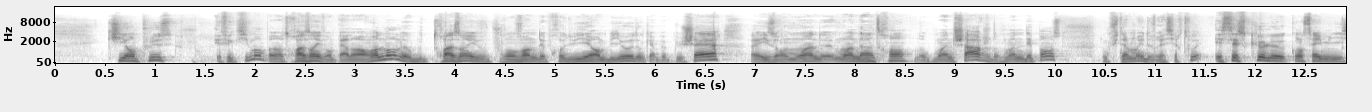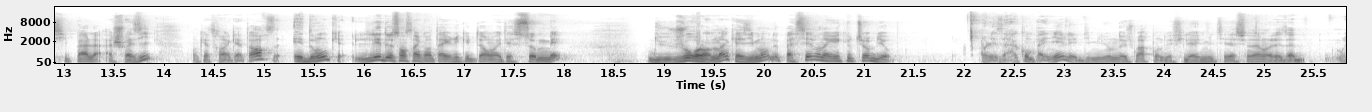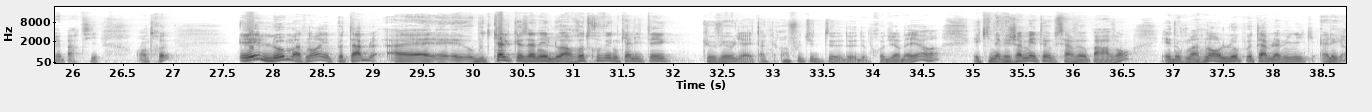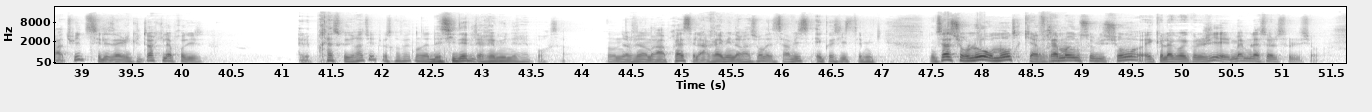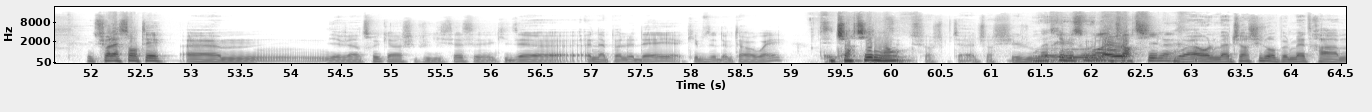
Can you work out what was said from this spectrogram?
qui en plus, effectivement, pendant trois ans, ils vont perdre en rendement, mais au bout de trois ans, ils pourront vendre des produits en bio, donc un peu plus cher. ils auront moins de moins d'intrants, donc moins de charges, donc moins de dépenses. Donc finalement, ils devraient s'y retrouver. Et c'est ce que le conseil municipal a choisi en 94. Et donc, les 250 agriculteurs ont été sommés, du jour au lendemain quasiment, de passer en agriculture bio. On les a accompagnés, les 10 millions de Deutschmark qu'on devait filer à une multinationale, on les a répartis entre eux. Et l'eau maintenant est potable. au bout de quelques années, l'eau a retrouvé une qualité que Veolia est infoutu de, de, de produire d'ailleurs, hein, et qui n'avait jamais été observée auparavant. Et donc maintenant, l'eau potable à Munich, elle est gratuite, c'est les agriculteurs qui la produisent elle est presque gratuite parce qu'en fait, on a décidé de les rémunérer pour ça. On y reviendra après, c'est la rémunération des services écosystémiques. Donc ça, sur l'eau, on montre qu'il y a vraiment une solution et que l'agroécologie est même la seule solution. Donc sur la santé, euh, il y avait un truc, hein, je sais plus qui c'est, qui disait euh, An apple a day keeps the doctor away. C'est Churchill, non Churchill. On attribue souvent à Churchill. Ouais, on le met à Churchill, on peut le mettre à,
